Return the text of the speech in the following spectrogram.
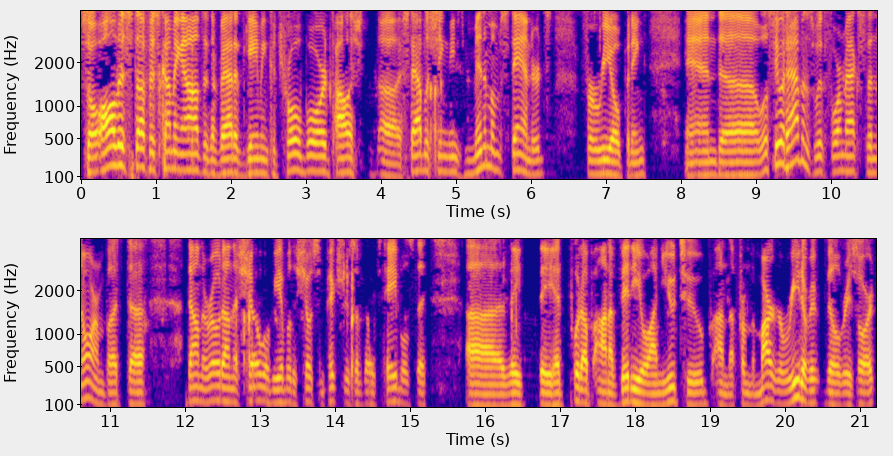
So all this stuff is coming out. The Nevada Gaming Control Board polish, uh, establishing these minimum standards for reopening, and uh, we'll see what happens with Formax the norm. But uh, down the road on the show, we'll be able to show some pictures of those tables that uh, they they had put up on a video on YouTube on the from the Margaritaville Resort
